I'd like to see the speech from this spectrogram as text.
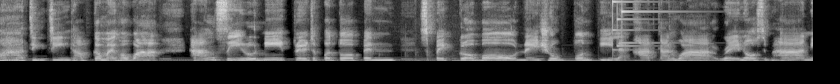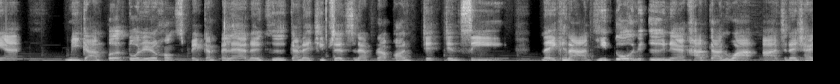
มาจริง ๆ ครับ ก็หมายความว่าทั้ง 4 รุ่นนี้เตรียมจะเปิดตัวเป็นสเปค global ในช่วงต้นปี และคาดการว่า Reno 15 เนี่ย มีการเปิดตัวในเรื่องของสเปคกันไปแล้วนั่นคือการได้ชิปเซต Snapdragon 7 Gen 4 ในขณะที่ตัวอื่นๆเนี่ยคาดการณ์ว่าอาจจะได้ใช้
